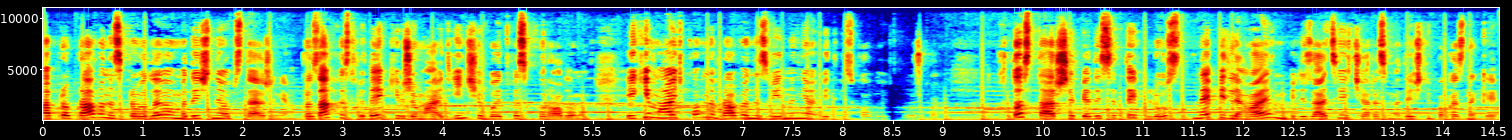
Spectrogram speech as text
а про право на справедливе медичне обстеження, про захист людей, які вже мають інші битви з хворобами, які мають повне право на звільнення від військової служби. Хто старше 50 не підлягає мобілізації через медичні показники.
